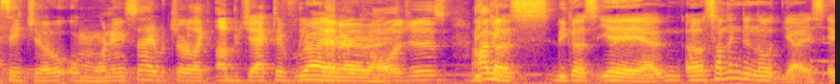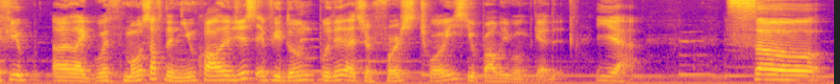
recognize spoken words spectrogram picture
SHO or Morningside, which are like objectively Right, better right, right. colleges. I mean, because because yeah yeah, yeah. Uh, something to note guys if you uh, like with most of the new colleges if you don't put it as your first choice you probably won't get it Yeah. So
